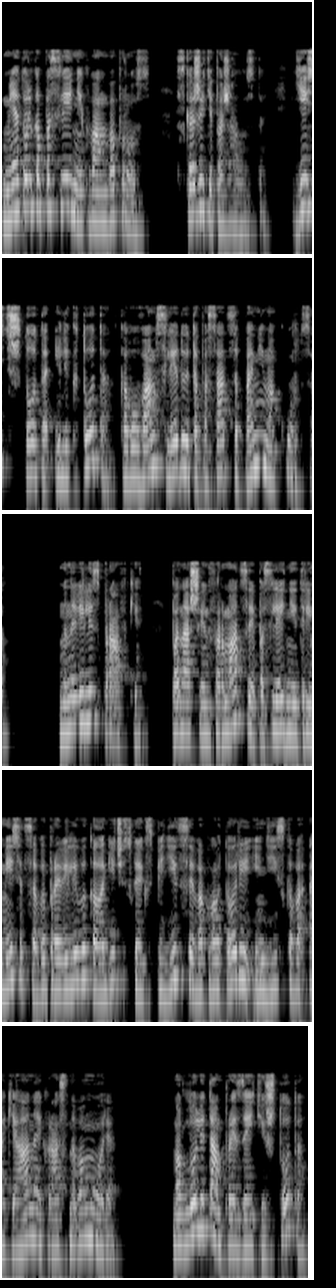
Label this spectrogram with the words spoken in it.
У меня только последний к вам вопрос. Скажите, пожалуйста, есть что-то или кто-то, кого вам следует опасаться помимо Курца? Мы навели справки. По нашей информации, последние три месяца вы провели в экологической экспедиции в акватории Индийского океана и Красного моря. Могло ли там произойти что-то,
